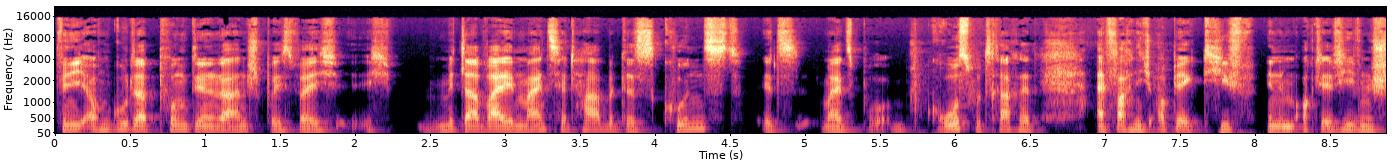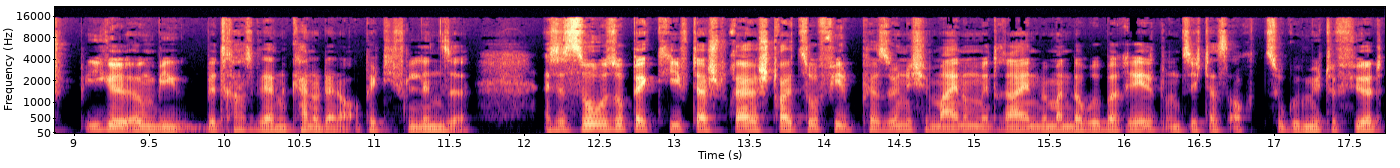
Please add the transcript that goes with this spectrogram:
finde ich auch ein guter Punkt, den du da ansprichst, weil ich, ich mittlerweile ein Mindset habe, dass Kunst, jetzt mal jetzt groß betrachtet, einfach nicht objektiv in einem objektiven Spiegel irgendwie betrachtet werden kann oder in einer objektiven Linse. Es ist so subjektiv, da streut so viel persönliche Meinung mit rein, wenn man darüber redet und sich das auch zu Gemüte führt.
